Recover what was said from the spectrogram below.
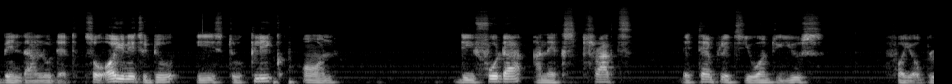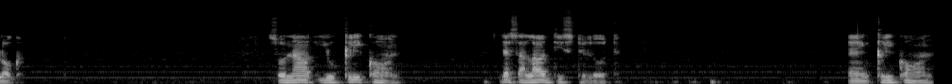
been downloaded. So all you need to do is to click on the folder and extract the template you want to use for your blog. So now you click on, let's allow this to load and click on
